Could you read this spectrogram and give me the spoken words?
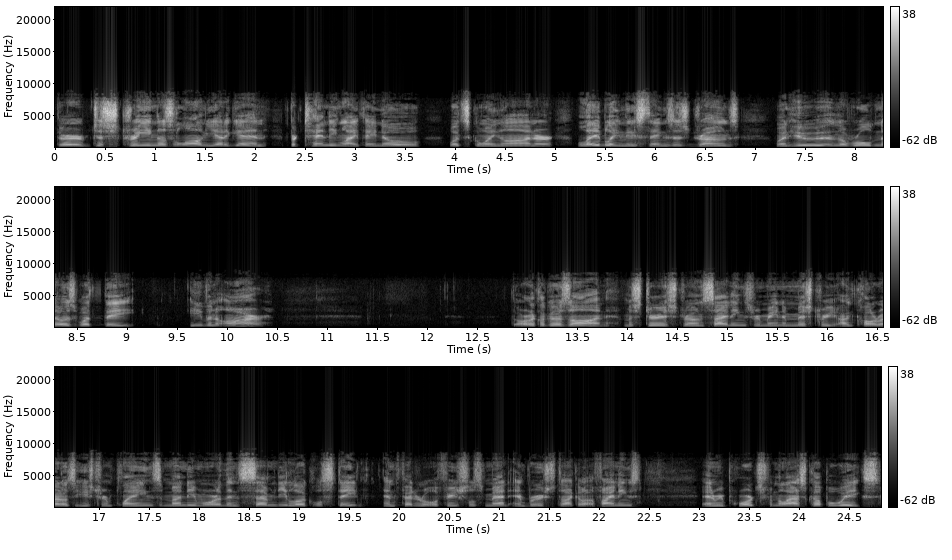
They're just stringing us along yet again, pretending like they know what's going on or labeling these things as drones when who in the world knows what they even are? The article goes on. Mysterious drone sightings remain a mystery on Colorado's eastern plains. Monday, more than 70 local, state, and federal officials met in Brush to talk about findings and reports from the last couple weeks.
